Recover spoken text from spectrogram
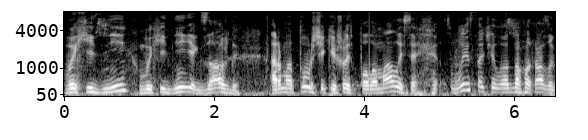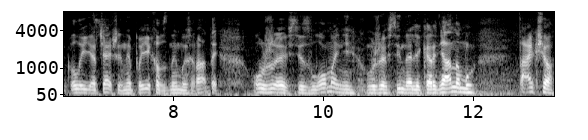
вихідні, вихідні, як завжди. Арматурщики щось поламалися. Вистачило одного разу, коли Ярчайший не поїхав з ними грати. Уже всі зломані, уже всі на лікарняному. Так що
